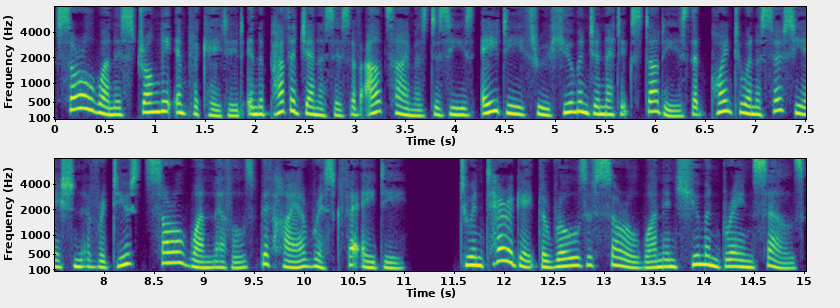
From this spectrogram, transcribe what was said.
SORL1 is strongly implicated in the pathogenesis of Alzheimer's disease AD through human genetic studies that point to an association of reduced SORL1 levels with higher risk for AD. To interrogate the roles of SORL1 in human brain cells,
